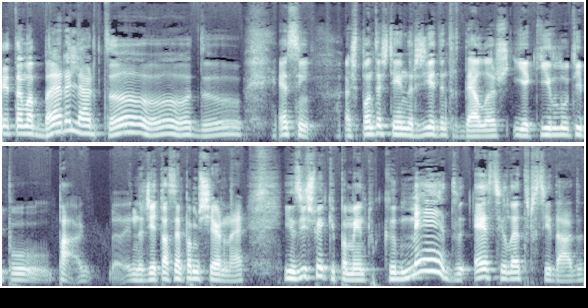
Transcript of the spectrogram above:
Está-me a baralhar todo. É assim, as plantas têm energia dentro delas e aquilo, tipo, pá, a energia está sempre a mexer, não é? E existe um equipamento que mede essa eletricidade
